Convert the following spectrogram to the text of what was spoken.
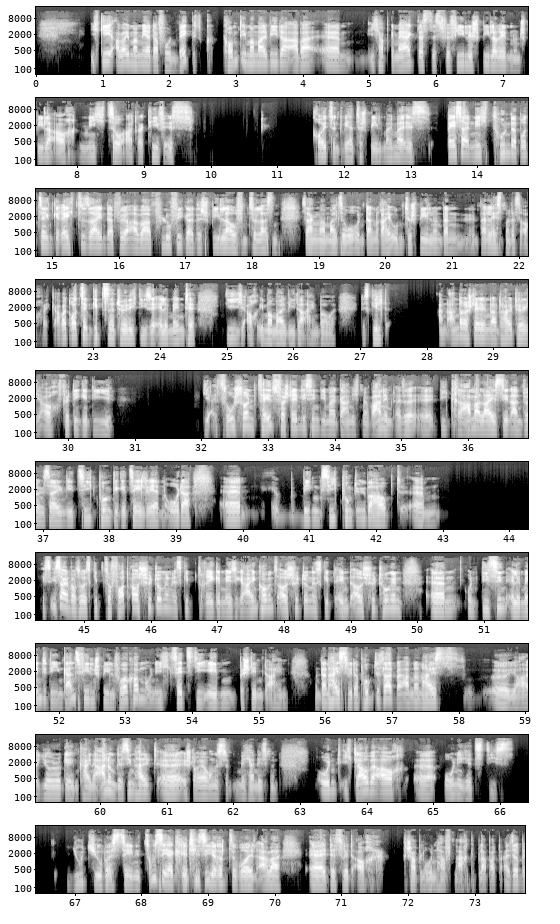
Ich gehe aber immer mehr davon weg. Kommt immer mal wieder, aber ähm, ich habe gemerkt, dass das für viele Spielerinnen und Spieler auch nicht so attraktiv ist, kreuz und quer zu spielen. Manchmal ist besser, nicht 100% gerecht zu sein, dafür aber fluffiger das Spiel laufen zu lassen, sagen wir mal so, und dann reihum zu spielen und dann, dann lässt man das auch weg. Aber trotzdem gibt es natürlich diese Elemente, die ich auch immer mal wieder einbaue. Das gilt an anderer Stelle natürlich auch für Dinge, die die so schon selbstverständlich sind, die man gar nicht mehr wahrnimmt. Also äh, die Kramerleiste in Anführungszeichen, wie Siegpunkte gezählt werden oder äh, wegen Siegpunkte überhaupt. Ähm, es ist einfach so, es gibt Sofortausschüttungen, es gibt regelmäßige Einkommensausschüttungen, es gibt Endausschüttungen ähm, und die sind Elemente, die in ganz vielen Spielen vorkommen und ich setze die eben bestimmt ein. Und dann heißt es wieder Punktesat, bei anderen heißt äh, ja, Eurogame, keine Ahnung, das sind halt äh, Steuerungsmechanismen. Und ich glaube auch, äh, ohne jetzt die YouTuber-Szene zu sehr kritisieren zu wollen, aber äh, das wird auch schablonenhaft nachgeplappert. Also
